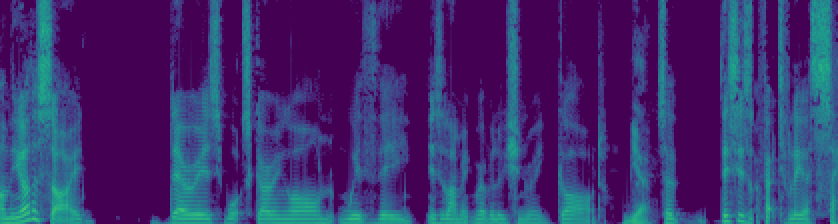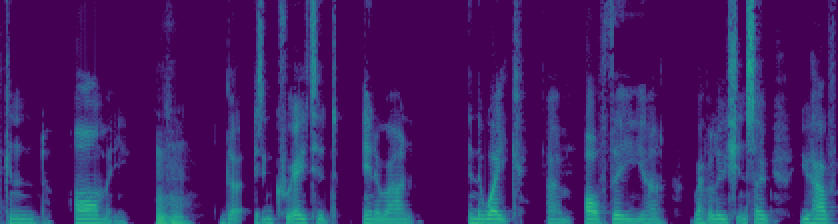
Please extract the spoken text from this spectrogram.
on the other side, there is what's going on with the Islamic Revolutionary Guard. yeah. So this is effectively a second army hmm that is created in Iran in the wake um, of the uh, revolution. So you have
